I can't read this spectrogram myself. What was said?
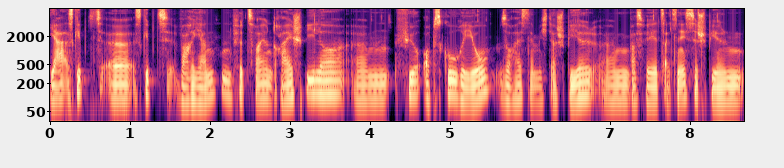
Ja, es gibt, äh, es gibt Varianten für zwei und drei Spieler ähm, für Obscurio, so heißt nämlich das Spiel, ähm, was wir jetzt als nächstes spielen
